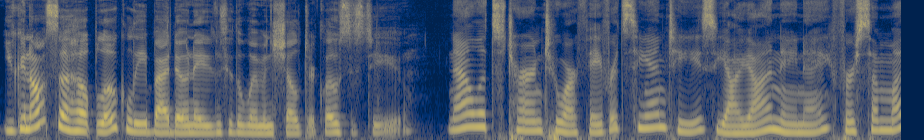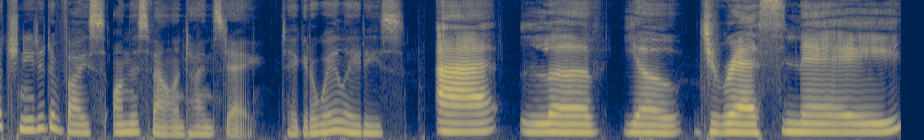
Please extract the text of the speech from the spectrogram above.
You can also help locally by donating to the women's shelter closest to you. Now, let's turn to our favorite CNTs, Yaya and Nene, for some much needed advice on this Valentine's Day. Take it away, ladies. I love your dress, Nay.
